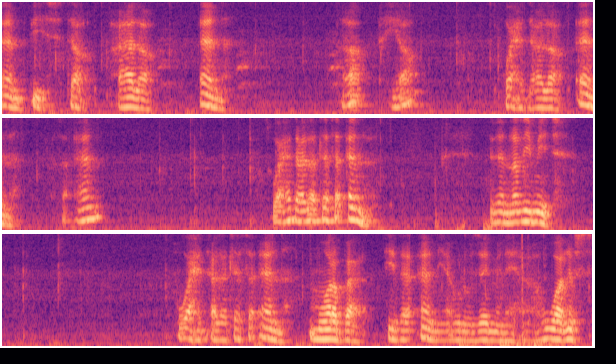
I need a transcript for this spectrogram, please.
أم بي ستة على أن. ها هي واحد على أن. أن. واحد على ثلاثة أن. إذا لا ليميت. واحد على ثلاثة أن. مربع. إذا أن يعول زي ما هو نفس.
